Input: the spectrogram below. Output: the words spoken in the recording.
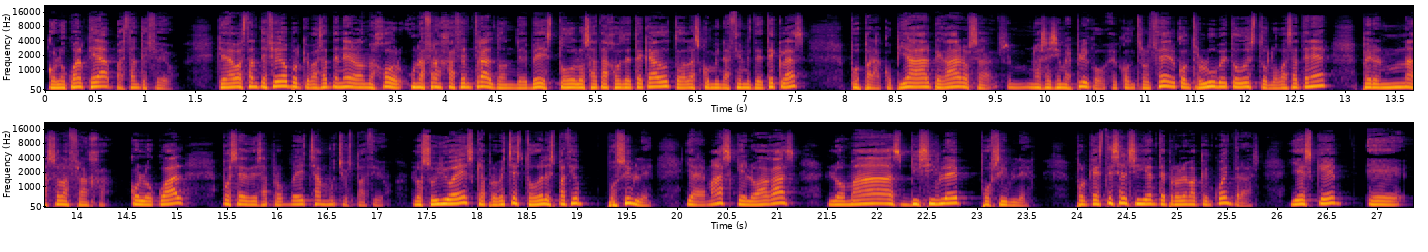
con lo cual queda bastante feo. Queda bastante feo porque vas a tener a lo mejor una franja central donde ves todos los atajos de teclado, todas las combinaciones de teclas, pues para copiar, pegar, o sea, no sé si me explico, el control C, el control V, todo esto lo vas a tener, pero en una sola franja, con lo cual pues se desaprovecha mucho espacio. Lo suyo es que aproveches todo el espacio posible y además que lo hagas lo más visible posible. Porque este es el siguiente problema que encuentras y es que eh,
